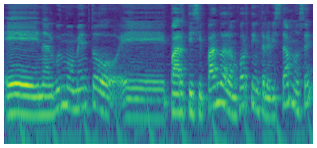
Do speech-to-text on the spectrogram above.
eh, en algún momento eh, participando, a lo mejor te entrevistamos, ¿eh?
